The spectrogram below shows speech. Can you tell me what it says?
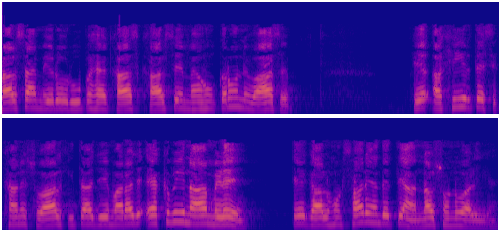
ਖਾਲਸਾ ਮੇਰੋ ਰੂਪ ਹੈ ਖਾਸ, ਖਾਲਸੇ ਮੈਂ ਹੂੰ, ਕਰੋ ਨਿਵਾਸ। ਫਿਰ ਅਖੀਰ ਤੇ ਸਿੱਖਾਂ ਨੇ ਸਵਾਲ ਕੀਤਾ, ਜੇ ਮਹਾਰਾਜ ਇੱਕ ਵੀ ਨਾ ਮਿਲੇ, ਇਹ ਗੱਲ ਹੁਣ ਸਾਰਿਆਂ ਦੇ ਧਿਆਨ ਨਾਲ ਸੁਣਨ ਵਾਲੀ ਹੈ।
